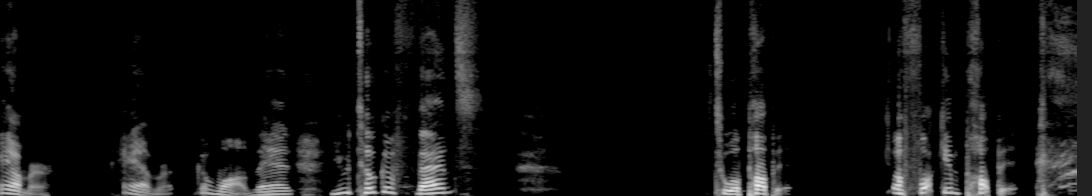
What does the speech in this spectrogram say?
Hammer. Hammer. Come on, man. You took offense to a puppet. A fucking puppet.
